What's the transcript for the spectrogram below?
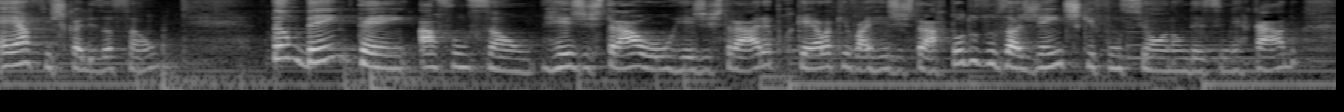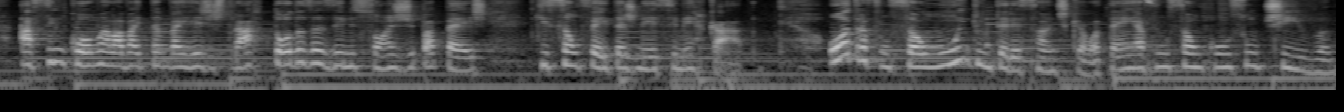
é a fiscalização. Também tem a função registral ou registrária, porque é ela que vai registrar todos os agentes que funcionam desse mercado, assim como ela vai, vai registrar todas as emissões de papéis que são feitas nesse mercado. Outra função muito interessante que ela tem é a função consultiva.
